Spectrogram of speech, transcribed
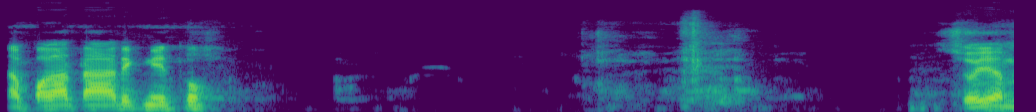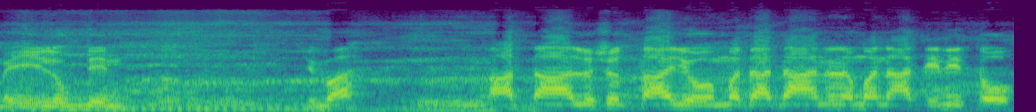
Napakatarik nito. So yan, may ilog din. Di ba? At uh, lusot tayo, madadaanan naman natin ito.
